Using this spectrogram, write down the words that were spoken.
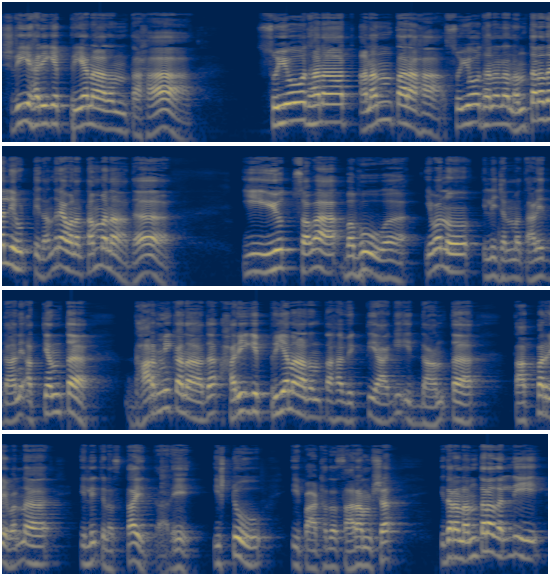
ಶ್ರೀಹರಿಗೆ ಪ್ರಿಯನಾದಂತಹ. ಸುಯೋಧನಾತ್ ಅನಂತರ, ಸುಯೋಧನನ ನಂತರದಲ್ಲಿ ಹುಟ್ಟಿದ, ಅಂದರೆ ಅವನ ತಮ್ಮನಾದ ಈ ಯುತ್ಸವ ಬಭೂವ. ಇವನು ಇಲ್ಲಿ ಜನ್ಮ ತಾಳಿದ್ದಾನೆ. ಅತ್ಯಂತ ಧಾರ್ಮಿಕನಾದ, ಹರಿಗೆ ಪ್ರಿಯನಾದಂತಹ ವ್ಯಕ್ತಿಯಾಗಿ ಇದ್ದ ಅಂತ ತಾತ್ಪರ್ಯವನ್ನು ಇಲ್ಲಿ ತಿಳಿಸ್ತಾ ಇದ್ದಾರೆ. ಇಷ್ಟು ಈ ಪಾಠದ ಸಾರಾಂಶ. ಇದರ ನಂತರದಲ್ಲಿ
